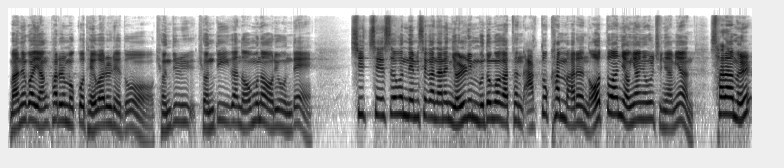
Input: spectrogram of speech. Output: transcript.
마늘과 양파를 먹고 대화를 해도 견딜, 견디기가 너무나 어려운데 시체 썩은 냄새가 나는 열린 무덤과 같은 악독한 말은 어떠한 영향력을 주냐면 사람을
